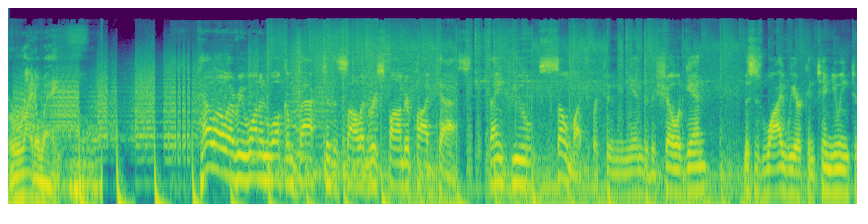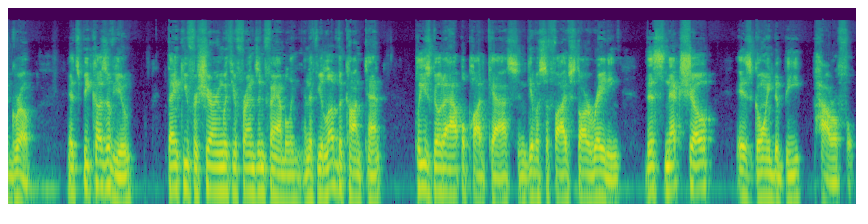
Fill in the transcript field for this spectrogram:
right away. Hello, everyone, and welcome back to the Solid Responder Podcast. Thank you so much for tuning in to the show again. This is why we are continuing to grow. It's because of you. Thank you for sharing with your friends and family. And if you love the content, please go to Apple Podcasts and give us a five star rating. This next show is going to be powerful.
